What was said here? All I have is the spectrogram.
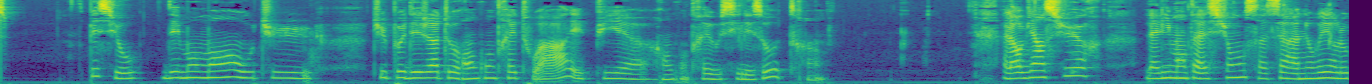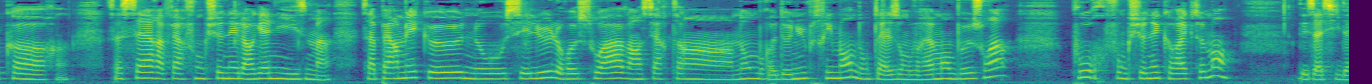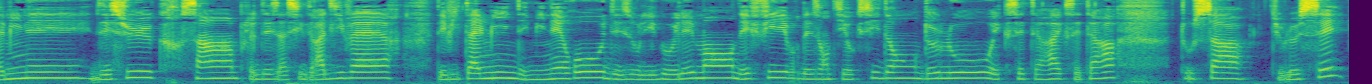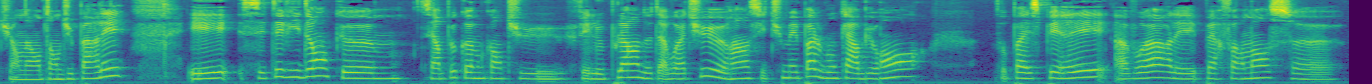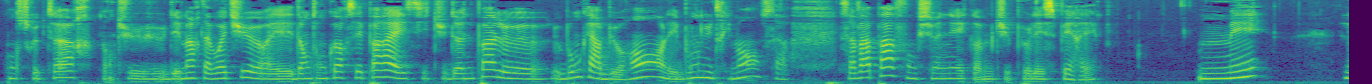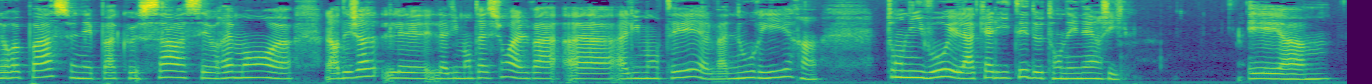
spéciaux, des moments où tu tu peux déjà te rencontrer toi et puis euh, rencontrer aussi les autres. Alors bien sûr, l'alimentation, ça sert à nourrir le corps, ça sert à faire fonctionner l'organisme, ça permet que nos cellules reçoivent un certain nombre de nutriments dont elles ont vraiment besoin pour fonctionner correctement. Des acides aminés, des sucres simples, des acides gras divers, des vitamines, des minéraux, des oligoéléments, des fibres, des antioxydants, de l'eau, etc., etc. Tout ça, tu le sais, tu en as entendu parler. Et c'est évident que c'est un peu comme quand tu fais le plein de ta voiture. Hein. Si tu mets pas le bon carburant, faut pas espérer avoir les performances euh, constructeurs quand tu démarres ta voiture et dans ton corps c'est pareil si tu donnes pas le, bon carburant les bons nutriments ça ça va pas fonctionner comme tu peux l'espérer mais le repas, ce n'est pas que ça, c'est vraiment. Euh, alors déjà, l'alimentation, elle va euh, alimenter, elle va nourrir ton niveau et la qualité de ton énergie. Et euh,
